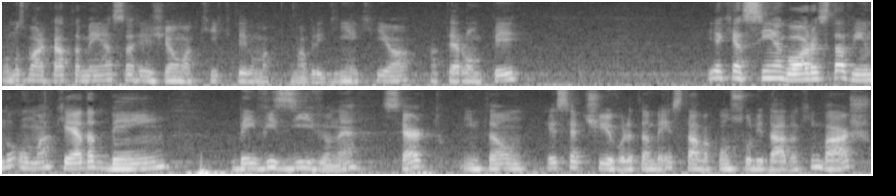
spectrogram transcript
Vamos marcar também essa região aqui, que teve uma, uma briguinha aqui, ó, até romper. E aqui assim agora está vindo uma queda bem, bem visível, né? Certo? Então, esse ativo ele também estava consolidado aqui embaixo.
